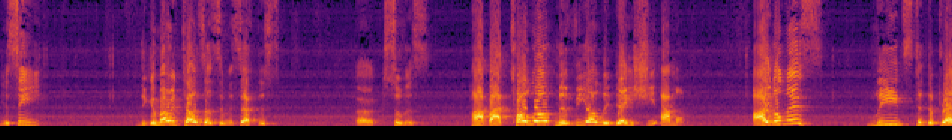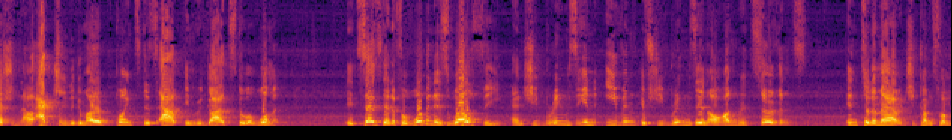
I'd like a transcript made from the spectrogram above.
You see, the Gemara tells us in Masechtas uh, Ksuvas, Habatola mevia lidei shi'amon. Idleness leads to depression. Now, actually, the Gemara points this out in regards to a woman. It says that if a woman is wealthy and she brings in, even if she brings in a hundred servants into the marriage, she comes from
